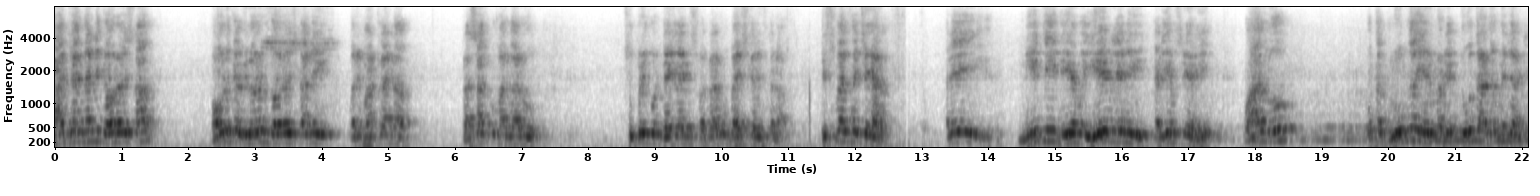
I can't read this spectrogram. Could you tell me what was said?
రాజ్యాంగాన్ని గౌరవిస్తా? మౌలిక విలువలను గౌరవిస్తా అని మరి మాట్లాడిన ప్రసాద్ కుమార్ గారు సుప్రీంకోర్టు గైడ్ లైన్స్ ప్రకారం బహిష్కరిస్తాడా? డిస్క్వాలిఫై చేయాలా? అరే నీతి నియమ ఏమి లేని కడియం శ్రీ వాళ్ళు ఒక గ్రూప్గా ఏర్పడి టూ థర్డ్ మెజార్టీ.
